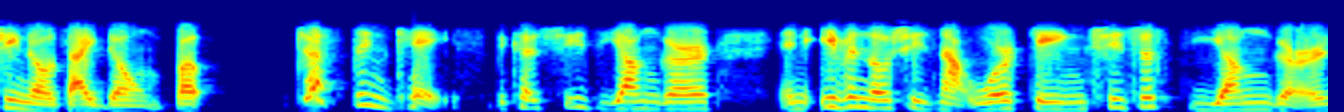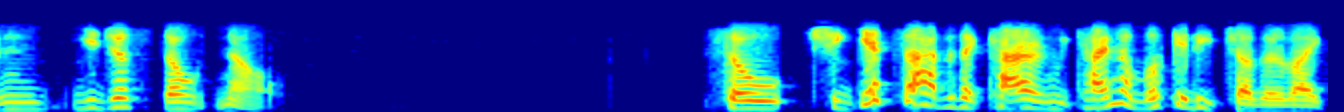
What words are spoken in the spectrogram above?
she knows I don't. But just in case, because she's younger, and even though she's not working, she's just younger, and you just don't know. So she gets out of the car, and we kind of look at each other like,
